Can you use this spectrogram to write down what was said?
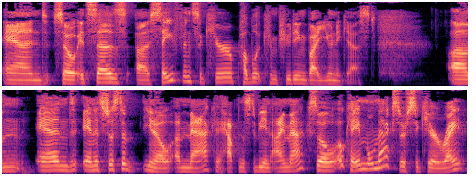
And so it says uh, safe and secure public computing by Uniguest. Um, and and it's just a you know a Mac. It happens to be an iMac. So okay, well Macs are secure, right?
